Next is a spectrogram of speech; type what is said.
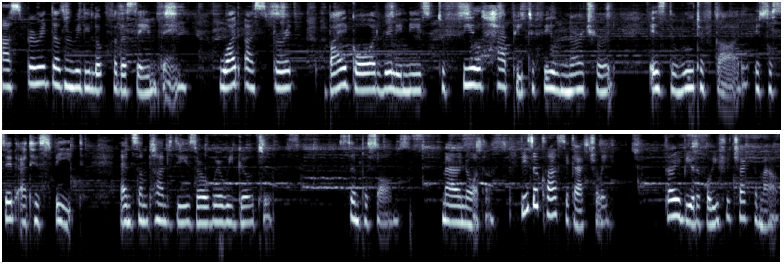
our spirit doesn't really look for the same thing. What our spirit by God really needs to feel happy, to feel nurtured, is the root of God. It's to sit at His feet. And sometimes these are where we go to. Simple songs. Maranatha. These are classic actually. Very beautiful. You should check them out.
